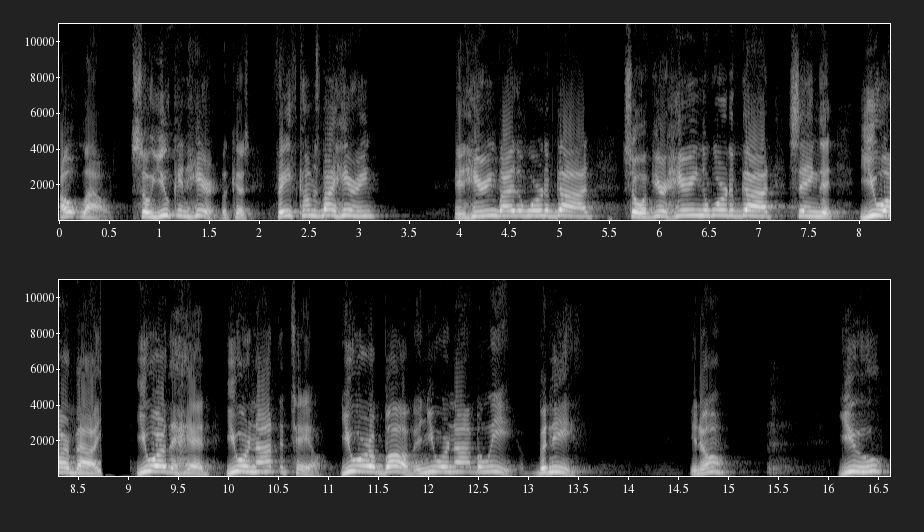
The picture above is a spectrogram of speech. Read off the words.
Out loud. So you can hear it because faith comes by hearing and hearing by the Word of God. So if you're hearing the word of God saying that you are valuable, you are the head, you are not the tail, you are above and you are not beneath. You know? You,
